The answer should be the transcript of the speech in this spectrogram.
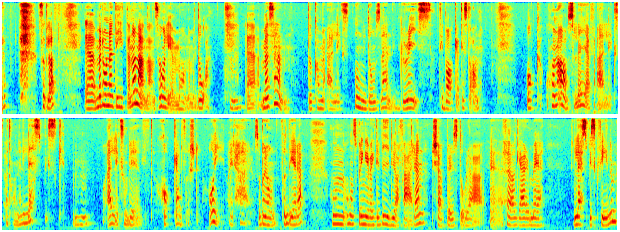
Såklart. Eh, men hon har inte hittat någon annan så hon lever med honom ändå. Mm. Eh, Men sen, då kommer Alex ungdomsvän Grace tillbaka till stan. Och hon avslöjar för Alex att hon är lesbisk. Mhm. Och Alex hon blir helt chockad först. Oj, vad är det här? Så börjar hon fundera. Hon, hon springer iväg till videoaffären, köper stora eh, högar med lesbisk film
